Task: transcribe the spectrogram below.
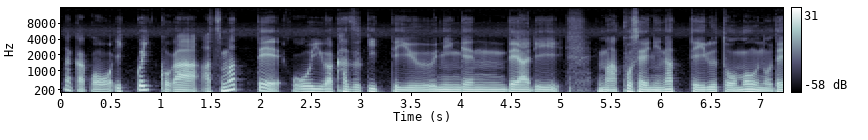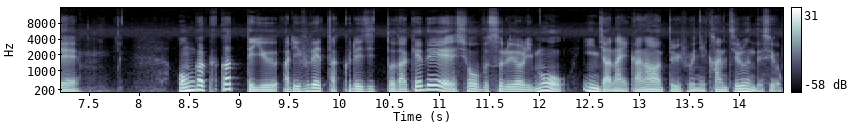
なんかこう一個一個が集まって大岩和樹っていう人間であり、まあ、個性になっていると思うので音楽家っていうありふれたクレジットだけで勝負するよりもいいんじゃないかなというふうに感じるんですよ。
